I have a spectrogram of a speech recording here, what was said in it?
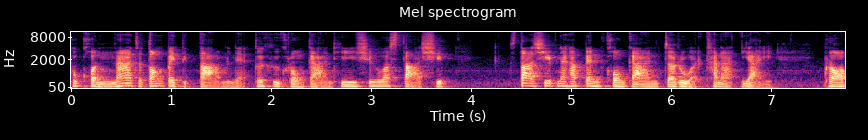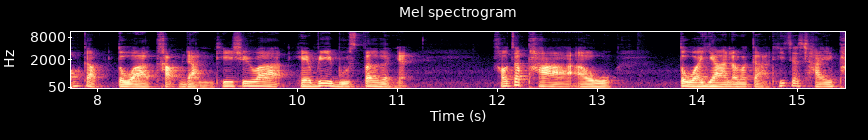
ทุกคนน่าจะต้องไปติดตามเนี่ยก็คือโครงการที่ชื่อว่า Starship Starship นะครับเป็นโครงการจรวดขนาดใหญ่ พร้อมกับตัวขับดันที่ชื่อว่า Heavy Booster เนี่ยเขาจะพาเอาตัวยานอวกาศที่จะใช้พ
